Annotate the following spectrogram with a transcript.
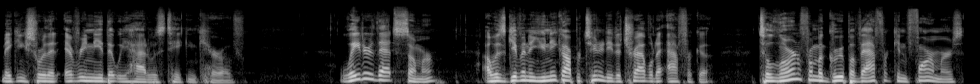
making sure that every need that we had was taken care of. Later that summer, I was given a unique opportunity to travel to Africa to learn from a group of African farmers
